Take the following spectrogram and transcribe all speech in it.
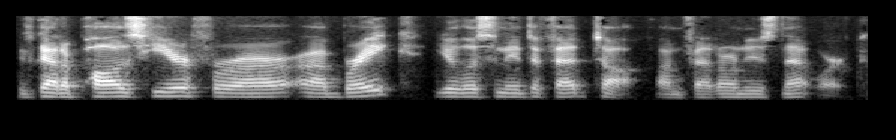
We've got to pause here for our uh, break. You're listening to Fed Talk on Federal News Network.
